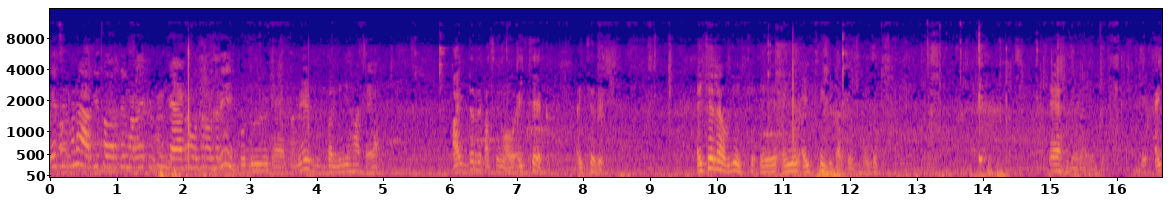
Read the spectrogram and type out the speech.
ਇਹ ਸਿਰਫ ਨਾ ਆਰਜੀ ਤੌਰ ਤੇ ਮਾੜਾ ਇੱਕ ਕੈਟ ਉਧਰ ਉਧਰ ਹੀ ਉਧਰ ਟੈਕ ਰਵੇ ਬੰਨੀ ਹੱਥ ਆ ਆ ਇੱਧਰ ਦੇ ਪਾਸੇ ਨੂੰ ਆਓ ਇੱਥੇ ਇੱਕ ਇੱਥੇ ਦੇ ਇੱਥੇ ਲਿਆਓ ਜੀ ਇੱਥੇ ਇਹ ਇਹਨੂੰ ਇੱਥੇ ਹੀ ਕਰਕੇ ਇੱਧਰ ਇਹ ਜਿਹੜਾ ਇਹ ਇੱਥੇ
